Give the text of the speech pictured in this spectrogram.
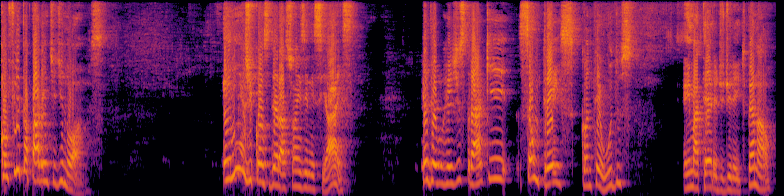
Conflito aparente de normas. Em linhas de considerações iniciais, eu devo registrar que são três conteúdos em matéria de direito penal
